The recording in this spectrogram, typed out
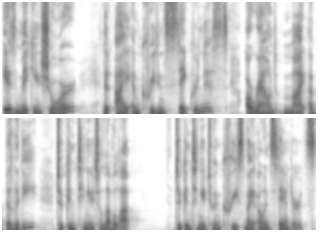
is making sure that I am creating sacredness around my ability to continue to level up, to continue to increase my own standards,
